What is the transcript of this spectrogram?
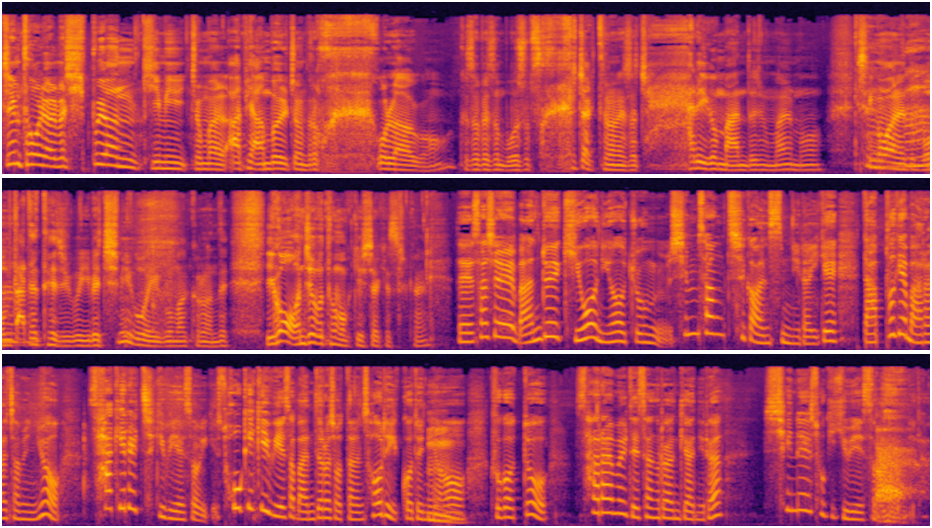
찜통을 열면 시뿌연 김이 정말 앞이 안 보일 정도로 확 올라오고 그 속에서 모습 살짝 드러내서 잘 익은 만두 정말 뭐 생각만 해도 아. 몸 따뜻해지고 입에 침이 고이고 막 그러는데 이거 언제부터 먹기 시작했을까요? 네, 사실 만두의 기원이요 좀 심상치가 않습니다. 이게 나쁘게 말하자면요 사기를 치기 위해서 이게 속이기 위해서 만들어졌다는 설이 있거든요. 음. 그것도 사람을 대상으로 한 게 아니라 신을 속이기 위해서라는 아. 겁니다.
